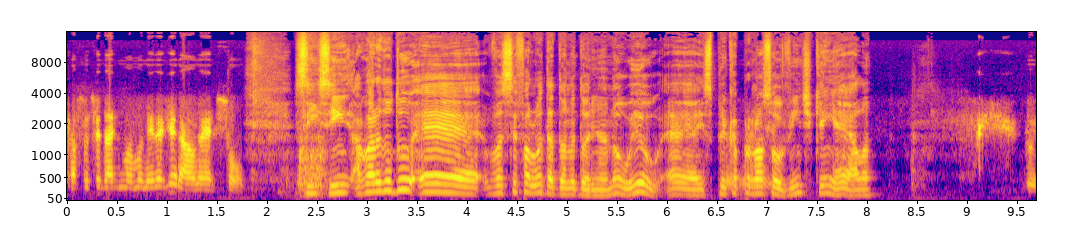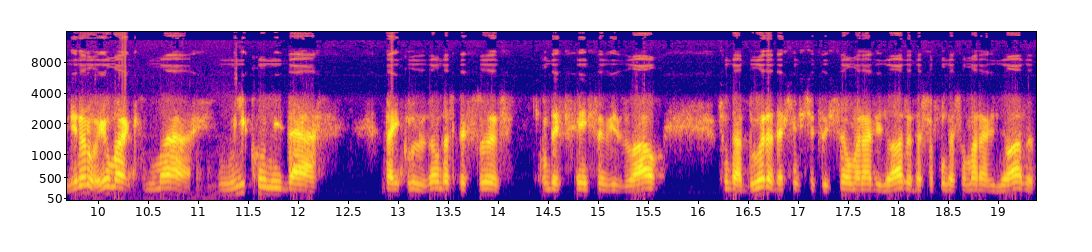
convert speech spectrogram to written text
a sociedade de uma maneira geral, né, Edson? Sim, sim. Agora, Dudu, é, você falou da dona Dorina Noel, é, explica para o nosso ouvinte quem é ela. Dorina Noel, uma, uma, um ícone da, da inclusão das pessoas com deficiência visual, fundadora dessa instituição maravilhosa, dessa fundação maravilhosa,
